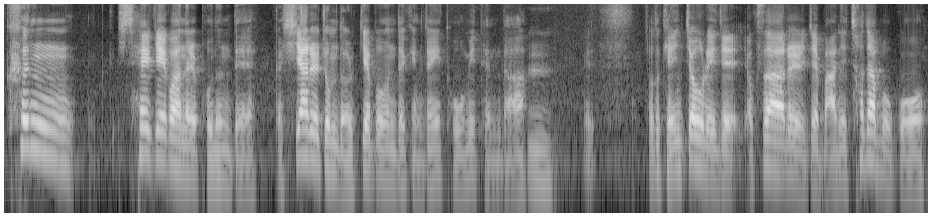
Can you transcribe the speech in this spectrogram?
큰 세계관을 보는데 그러니까 시야를 좀 넓게 보는데 굉장히 도움이 된다. 음. 저도 개인적으로 이제 역사를 이제 많이 찾아보고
